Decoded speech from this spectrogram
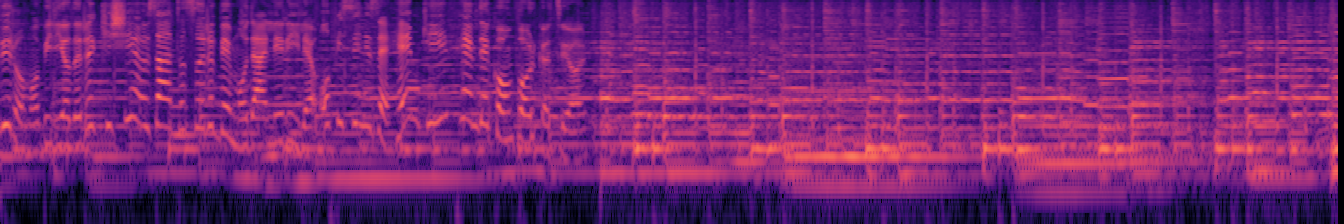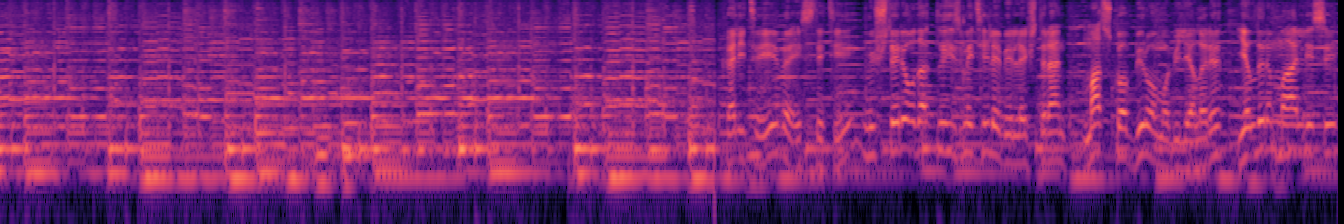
Büro mobilyaları kişiye özel tasarım ve modelleriyle ofisinize hem keyif hem de konfor katıyor. Kaliteyi ve estetiği müşteri odaklı hizmetiyle birleştiren Masko Büro Mobilyaları Yıldırım Mahallesi,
